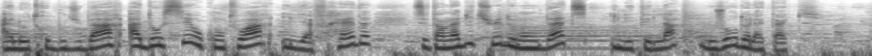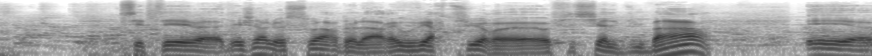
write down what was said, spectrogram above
À l'autre bout du bar, adossé au comptoir, il y a Fred. C'est un habitué de longue date. Il était là le jour de l'attaque. C'était euh, déjà le soir de la réouverture euh, officielle du bar. Et euh,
